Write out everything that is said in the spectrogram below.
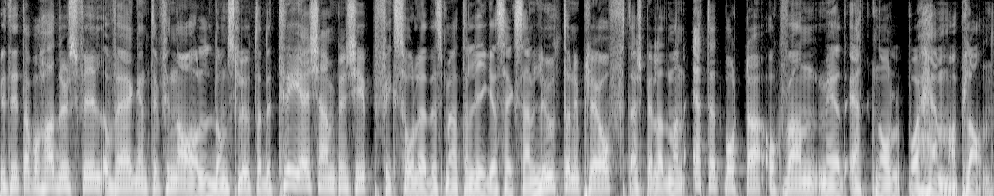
Vi tittar på Huddersfield och vägen till final. De slutade trea i Championship, fick således möta ligasexan Luton i playoff. Där spelade man 1-1 borta och vann med 1-0 på hemmaplan.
